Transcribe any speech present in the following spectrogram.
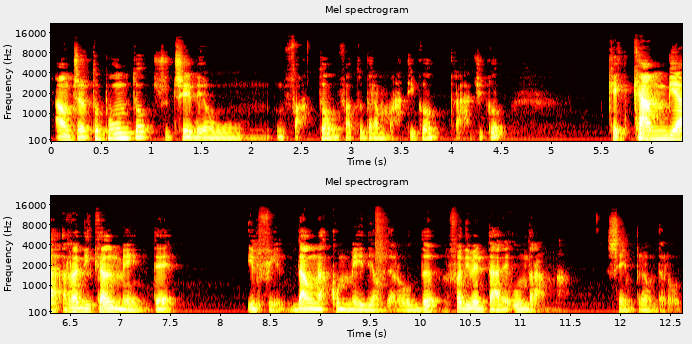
A un certo punto succede un, un fatto, un fatto drammatico, tragico, che cambia radicalmente il film, da una commedia on the road, lo fa diventare un dramma, sempre on the road.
